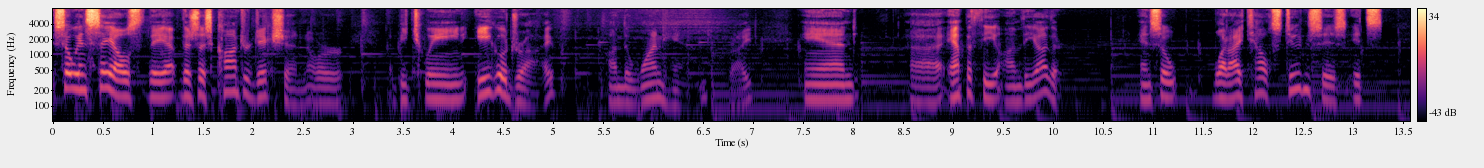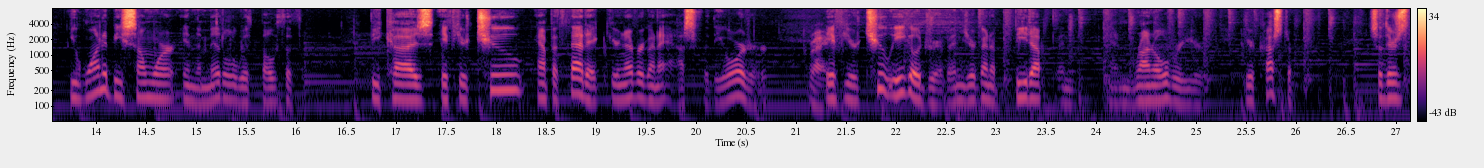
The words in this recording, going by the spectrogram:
so in sales, they have, there's this contradiction or between ego drive on the one hand, right, and uh, empathy on the other. And so, what I tell students is, it's you want to be somewhere in the middle with both of them, because if you're too empathetic, you're never going to ask for the order. right. If you're too ego driven, you're going to beat up and, and run over your your customer. So there's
